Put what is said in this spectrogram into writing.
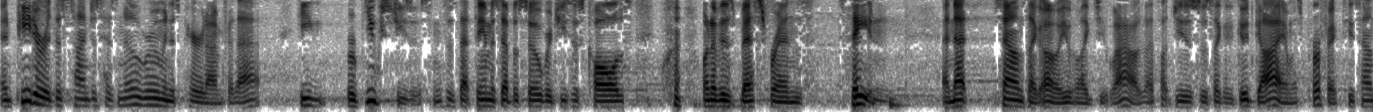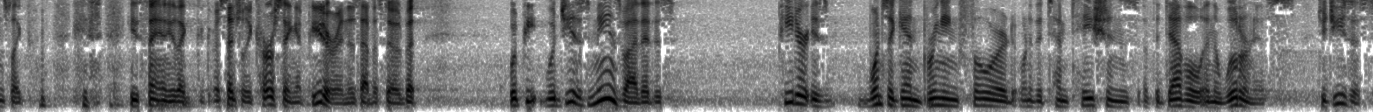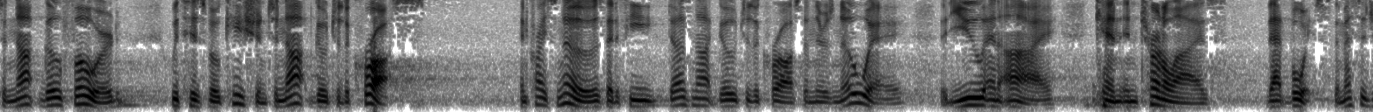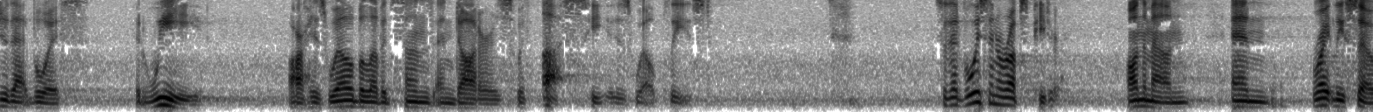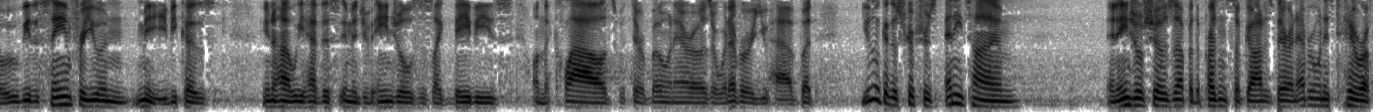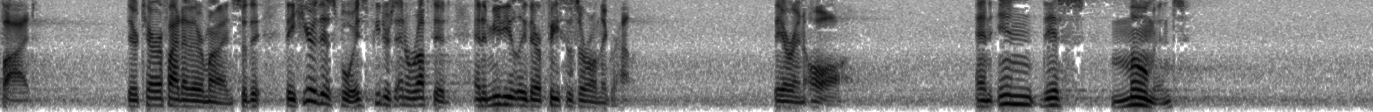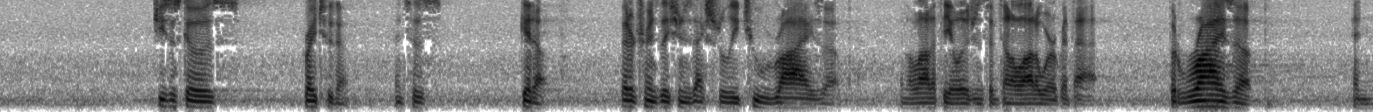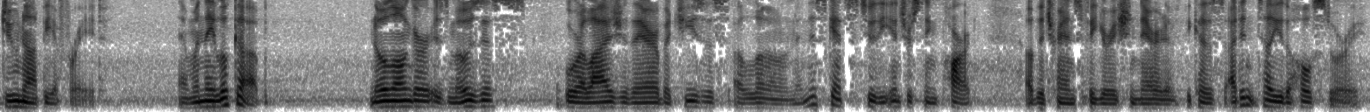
And Peter at this time just has no room in his paradigm for that. He rebukes Jesus. And this is that famous episode where Jesus calls one of his best friends Satan. And that sounds like, oh, you like, wow, I thought Jesus was like a good guy and was perfect. He sounds like he's, he's saying, he's like essentially cursing at Peter in this episode. But what, what Jesus means by that is Peter is once again bringing forward one of the temptations of the devil in the wilderness to Jesus to not go forward with his vocation, to not go to the cross. And Christ knows that if he does not go to the cross, then there's no way that you and I can internalize that voice, the message of that voice, that we are his well beloved sons and daughters. With us, he is well pleased. So that voice interrupts Peter on the mountain, and rightly so. It would be the same for you and me because you know how we have this image of angels as like babies on the clouds with their bow and arrows or whatever you have. But you look at the scriptures anytime an angel shows up or the presence of God is there and everyone is terrified. They're terrified out of their minds. So they, they hear this voice, Peter's interrupted, and immediately their faces are on the ground. They are in awe. And in this moment, Jesus goes right to them and says, Get up. Better translation is actually to rise up. And a lot of theologians have done a lot of work with that. But rise up and do not be afraid. And when they look up, no longer is Moses or Elijah there, but Jesus alone. And this gets to the interesting part of the transfiguration narrative because I didn't tell you the whole story.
